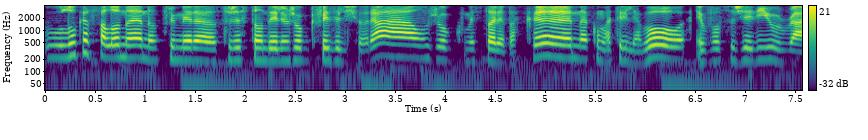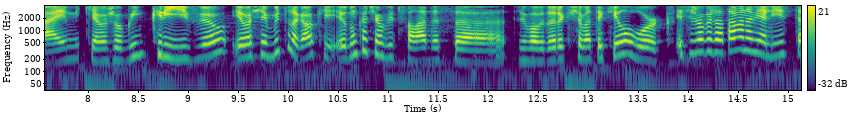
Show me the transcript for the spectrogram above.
O Lucas falou, né, na primeira sugestão dele, um jogo que fez ele chorar, um jogo com uma história bacana, com uma trilha boa. Eu vou sugerir o Rhyme, que é um jogo incrível. Eu achei muito legal que eu nunca tinha ouvido falar dessa desenvolvedora que chama Tequila Works. Esse jogo já tava na minha lista,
